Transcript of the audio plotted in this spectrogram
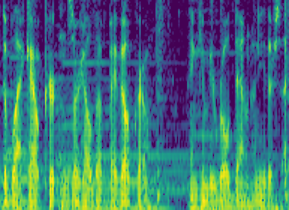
The blackout curtains are held up by Velcro and can be rolled down on either side.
